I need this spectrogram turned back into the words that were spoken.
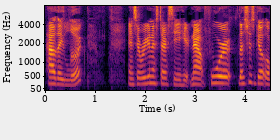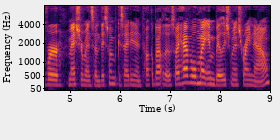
how they look. And so we're going to start seeing here. Now for, let's just go over measurements on this one because I didn't talk about those. So I have all my embellishments right now.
